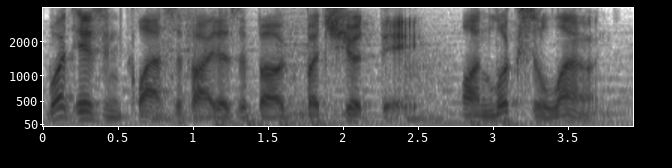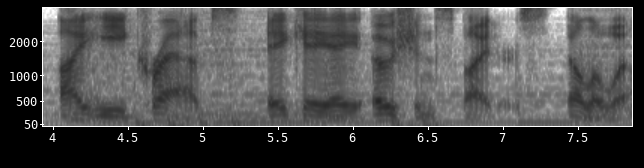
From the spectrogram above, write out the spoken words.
what isn't classified as a bug but should be? On looks alone, i.e., crabs, aka ocean spiders. LOL.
